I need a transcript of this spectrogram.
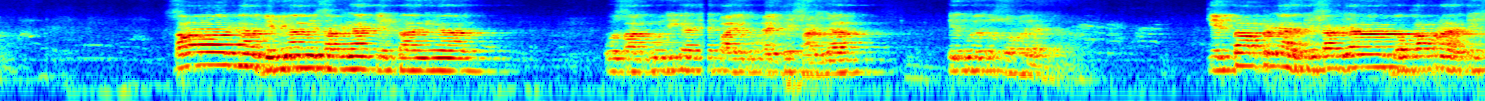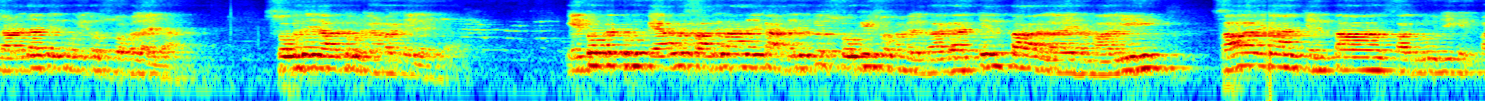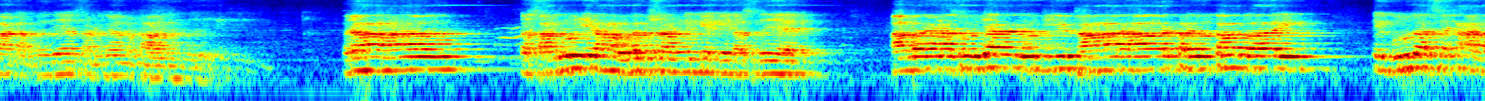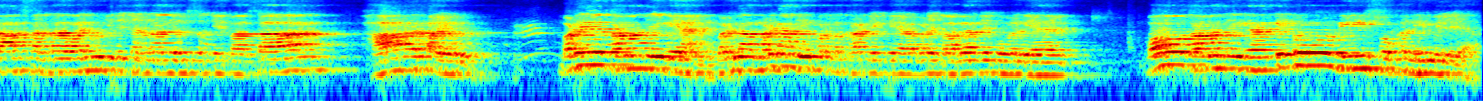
ਸਾਰੀਆਂ ਜਿੰਨੀਆਂ ਵੀ ਸਾਡੀਆਂ ਚਿੰਤਾਂਗੀਆਂ ਉਹ ਸਤਿਗੁਰੂ ਜੀ ਕਹਿੰਦੇ ਭਾਈ ਤੂੰ ਇੱਥੇ ਛੱਡ ਜਾ ਤੇ ਤੂੰ ਇਹ ਤੋਂ ਸੁਖ ਲੈ ਜਾ। ਚਿੰਤਾ ਆਪਣਾ ਇੱਥੇ ਛੱਡ ਜਾ, ਦੁੱਖ ਆਪਣਾ ਇੱਥੇ ਛੱਡ ਜਾ ਤੇ ਤੂੰ ਇਹ ਤੋਂ ਸੁਖ ਲੈ ਜਾ। ਸੁਖ ਦੇ ਨਾਲ ਝੋਲੀਆਂ ਭਰ ਕੇ ਲੈ ਜਾ। ਇਹ ਤੋਂ ਫਿਰ ਗੁਰੂ ਪਿਆਰੋ ਸਤਿਗੁਰਾਂ ਦੇ ਘਰ ਦੇ ਵਿੱਚ ਸੁਖ ਹੀ ਸੁਖ ਮਿਲਦਾ ਚਿੰਤਾ ਲਾਏ ਹਮਾਰੀ, ਸਾਰੀਆਂ ਚਿੰਤਾ ਸਤਿਗੁਰੂ ਜੀ ਕਿਰਪਾ ਕਰ ਦਿੰਦੇ ਆ, ਸਾਡੀਆਂ ਮਿਟਾ ਦਿੰਦੇ ਆ। ਰਹਾ ਤਾਂ ਸਤਿਗੁਰੂ ਜੀ ਰਹਾ ਵਿਸ਼ਰਾਮ ਦੇ ਕੇ ਅੱਗੇ ਦੱਸਦੇ ਆ। ਅਵਰਣ ਸੁਜਾ ਦੂਜੀ ਠਾਰ ਹਾਰ ਪਰਿਉ ਤਉ ਦੁਆਰੀ। ਤੇ ਗੁਰੂ ਦਾ ਸਿੱਖ ਅਰਦਾਸ ਕਰਦਾ, ਵਾਹਿਗੁਰੂ ਜੀ ਦੇ ਚਰਨਾਂ ਦੇ ਵਿੱਚ ਸੱਚੇ ਪਾਤਸ਼ਾਹ, ਹਾਰ ਪਰਿਉ ਬੜੇ ਥਾਵਾਂ ਤੇ ਗਿਆ ਹੈ, ਬੜੀਆਂ ਮੜੀਆਂ ਦੇ ਉੱਪਰ ਮੱਥਾ ਟੇਕਿਆ, ਬੜੇ ਬਾਬਿਆਂ ਦੇ ਕੋਲ ਗਿਆ ਹੈ। ਬਹੁਤ ਥਾਵਾਂ ਤੇ ਗਿਆ, ਕਿਤੋਂ ਵੀ ਸੁੱਖ ਨਹੀਂ ਮਿਲਿਆ।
